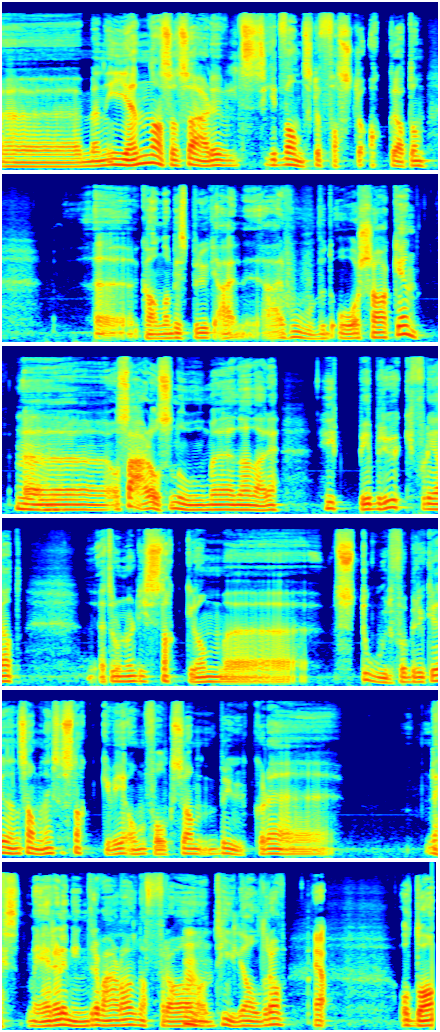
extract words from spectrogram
men igjen altså, så er det sikkert vanskelig å fastslå akkurat om cannabisbruk er, er hovedårsaken. Mm. Og så er det også noe med den derre hyppig bruk. fordi at jeg tror når de snakker om storforbrukere i den sammenheng, så snakker vi om folk som bruker det nest, mer eller mindre hver dag da, fra mm. tidlig alder av. Ja. Og da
